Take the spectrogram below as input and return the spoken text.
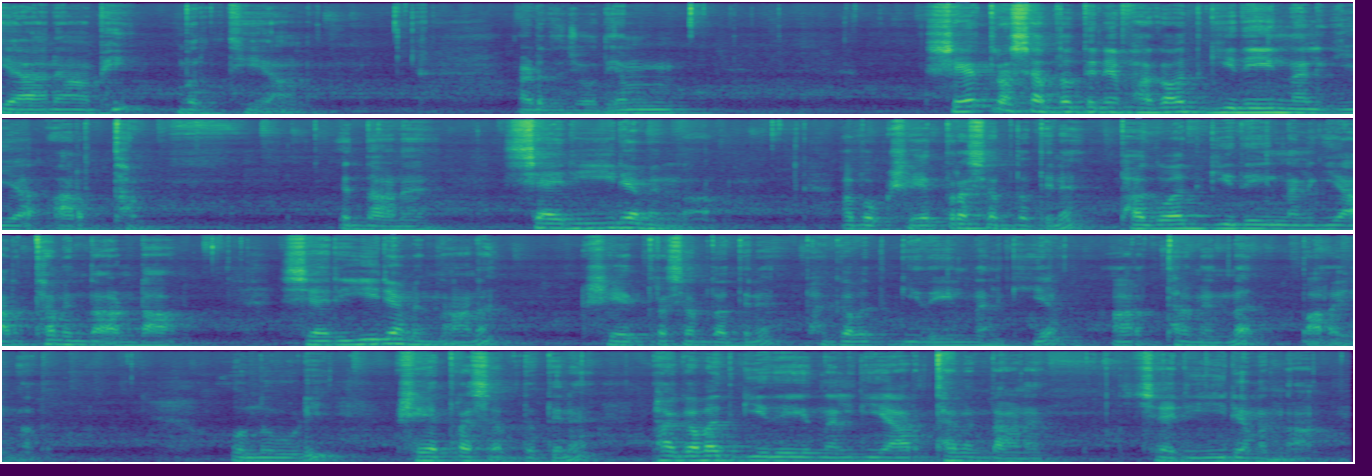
ധ്യാനാഭിവൃദ്ധിയാണ് അടുത്ത ചോദ്യം. ക്ഷേത്ര ശബ്ദത്തിന് ഭഗവത്ഗീതയിൽ നൽകിയ അർത്ഥം എന്താണ്? ശരീരമെന്നാണ്. അപ്പോൾ ക്ഷേത്ര ശബ്ദത്തിന് ഭഗവത്ഗീതയിൽ നൽകിയ അർത്ഥം എന്താണ്ടാ ശരീരമെന്നാണ് ക്ഷേത്ര ശബ്ദത്തിന് ഭഗവത്ഗീതയിൽ നൽകിയ അർത്ഥമെന്ന് പറയുന്നത്. ഒന്നുകൂടി ക്ഷേത്ര ശബ്ദത്തിന് ഭഗവത്ഗീതയിൽ നൽകിയ അർത്ഥം എന്താണ് ശരീരമെന്നാണ്.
